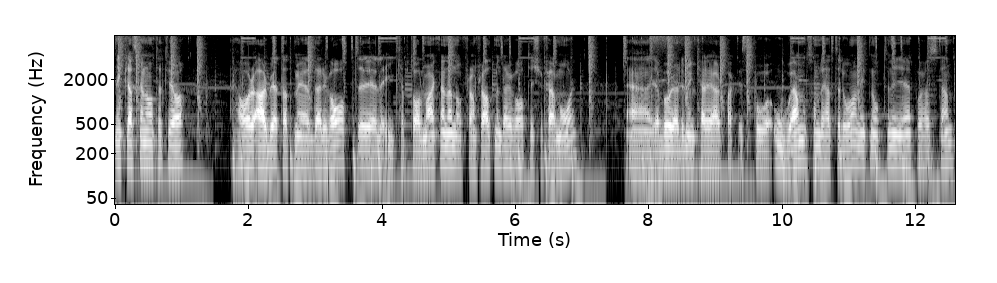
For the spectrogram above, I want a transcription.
Niklas Granat heter jag. Jag har arbetat med derivat eh, eller i kapitalmarknaden och framförallt med derivat i 25 år. Eh, jag började min karriär faktiskt på OM som det hette då, 1989 på hösten.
